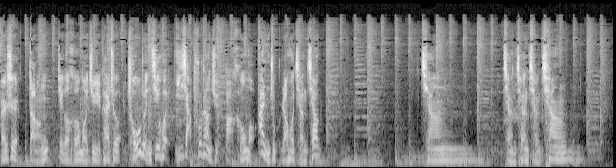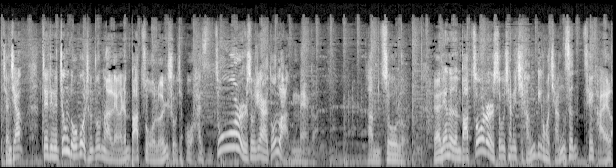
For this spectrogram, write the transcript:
而是等这个何某继续开车，瞅准机会一下扑上去，把何某按住，然后抢枪，枪，抢枪，抢枪，抢枪。在这个争夺过程中呢，两个人把左轮手枪，哦，还是左轮手枪，还多浪漫嘎！他们走了。然后两个人把左轮手枪的枪柄和枪身扯开了。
